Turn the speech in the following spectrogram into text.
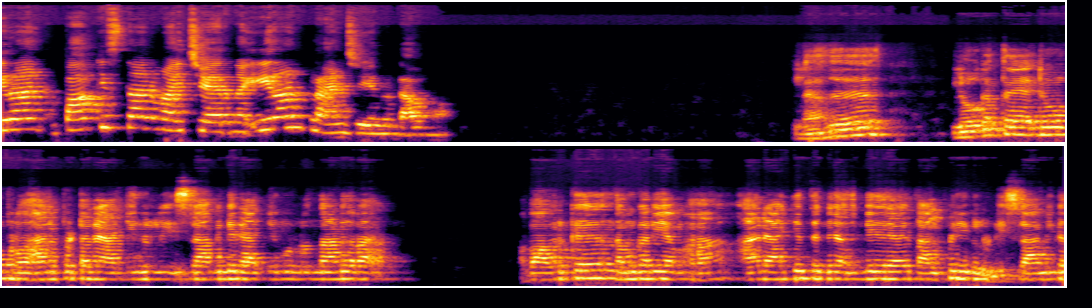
ഇറാൻ പാകിസ്ഥാനുമായി ചേർന്ന് ഇറാൻ പ്ലാൻ ചെയ്യുന്നുണ്ടാവുമോ? അത് ലോകത്തെ ഏറ്റവും പ്രധാനപ്പെട്ട രാജ്യങ്ങളിൽ ഇസ്ലാമിക രാജ്യങ്ങളിലൊന്നാണ് ഇറാൻ. അപ്പൊ അവർക്ക് നമുക്കറിയാം ആ ആ രാജ്യത്തിന്റെ അതിന്റെതായ താല്പര്യങ്ങളുണ്ട് ഇസ്ലാമിക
